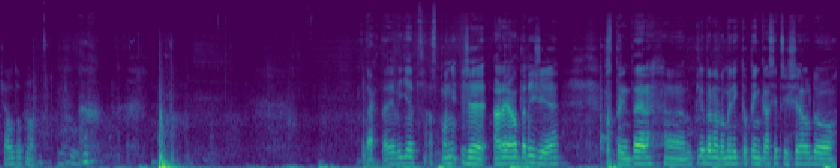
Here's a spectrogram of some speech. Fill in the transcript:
Čau, Topno. Tak tady vidět aspoň, že areál tady žije. Sprinter uh, Ruk Liberno Dominik Topinka si přišel do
